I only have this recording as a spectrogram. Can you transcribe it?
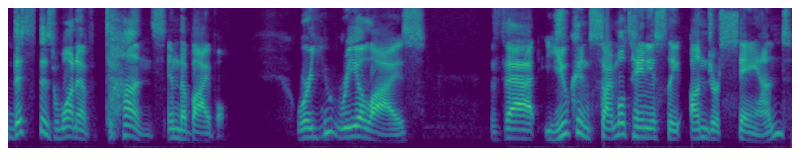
this is one of tons in the Bible where you realize that you can simultaneously understand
